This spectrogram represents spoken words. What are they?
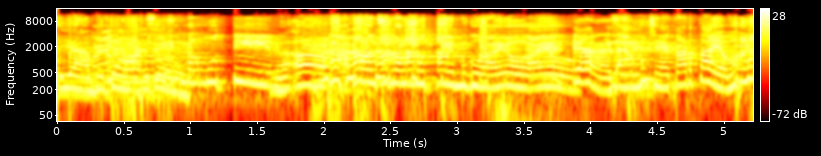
ya betul. Ayo, betul. senang mutim. Heeh. Aku senang mutim gua. Ayo, ayo. Ya Lah sih? aku Jakarta ya, bener.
